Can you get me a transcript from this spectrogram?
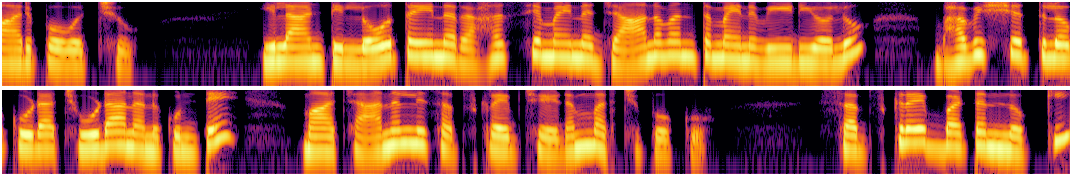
మారిపోవచ్చు. ఇలాంటి లోతైన రహస్యమైన జానవంతమైన వీడియోలు భవిష్యత్తులో కూడా చూడాలనుకుంటే మా ఛానల్ని సబ్స్క్రైబ్ చేయడం మర్చిపోకు. సబ్స్క్రైబ్ బటన్ నొక్కి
